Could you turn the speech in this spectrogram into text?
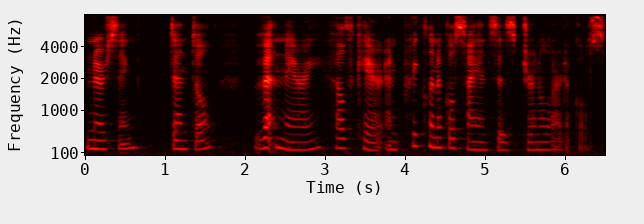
nursing, dental, veterinary, healthcare, and preclinical sciences journal articles.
